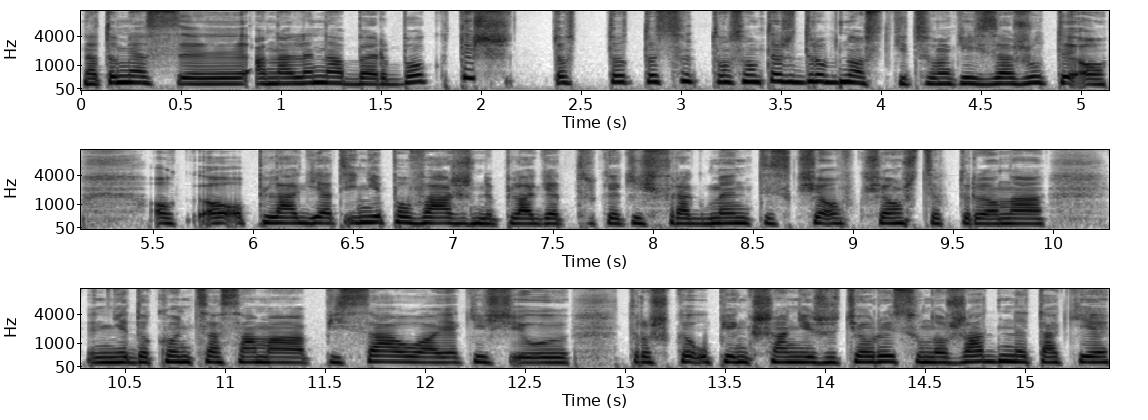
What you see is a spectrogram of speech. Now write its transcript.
Natomiast y, Annalena Berbok też to, to, to, są, to, są, też drobnostki, to są jakieś zarzuty o, o, o plagiat i niepoważny plagiat, tylko jakieś fragmenty z książ w książce, które ona nie do końca sama pisała, jakieś y, troszkę upiększanie życiorysu, no żadne takie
